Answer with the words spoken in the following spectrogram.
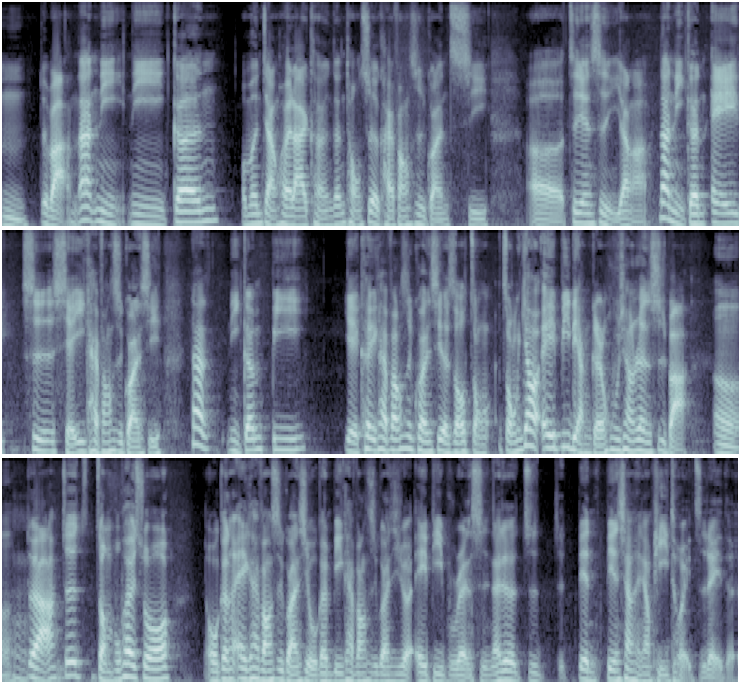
嗯对吧？那你你跟我们讲回来，可能跟同事的开放式关系。呃，这件事一样啊。那你跟 A 是协议开放式关系，那你跟 B 也可以开放式关系的时候，总总要 A、B 两个人互相认识吧？嗯，对啊，就是总不会说我跟 A 开放式关系，我跟 B 开放式关系，就 A、B 不认识，那就就就变变相很像劈腿之类的。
